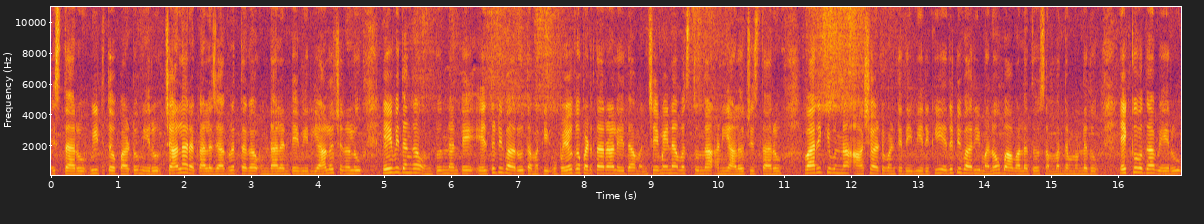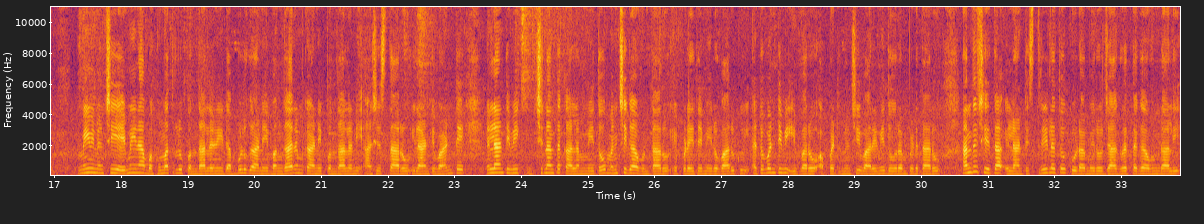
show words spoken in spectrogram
ఇస్తారు. వీటితో పాటు మీరు చాలా రకాల జాగ్రత్తగా ఉండాలంటే వీరి ఆలోచనలు ఏ విధంగా ఉంటుందంటే ఎదుటివారు తమకి ఉపయోగపడతారా లేదా మంచేమైనా వస్తుందా అని ఆలోచిస్తారు. వారికి ఉన్న ఆశ అటువంటిది వీరికి ఎదుటివారి మనోభావాలతో సంబంధం ఉండదు. ఎక్కువగా వేరు మీ నుంచి ఏమైనా బహుమతులు పొందాలని డబ్బులు కానీ బంగారం కానీ పొందాలని ఆశిస్తారు. ఇలాంటివి అంటే ఇలాంటివి ఇచ్చినంత కాలం మీతో మంచిగా ఉంటారు. ఎప్పుడైతే మీరు వారికి అటువంటివి ఇవ్వరో అప్పటి నుంచి వారిని దూరం పెడతారు. అందుచేత ఇలాంటి స్త్రీలతో కూడా మీరు జాగ్రత్తగా ఉండాలి.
